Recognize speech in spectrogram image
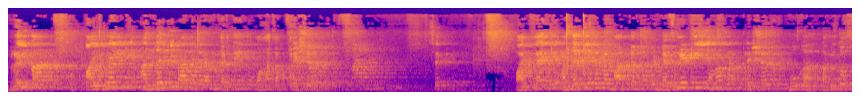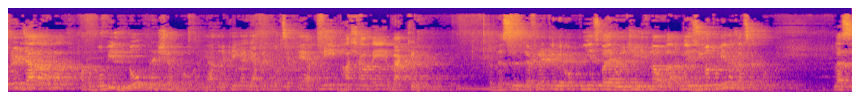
रही बात पाइपलाइन के अंदर की बात अगर हम करते हैं तो वहाँ का प्रेशर पाइपलाइन के अंदर की अगर मैं बात करता हूँ तो डेफिनेटली यहाँ पर प्रेशर होगा। तभी तो फ्लूइड ज़्यादा होगा, और वो भी लो प्रेशर होगा। याद रखिएगा, या फिर बोल सकते हैं अपनी भाषा में वैक्यूम तो दिस इज़ डेफिनेटली मेरे को पी एस बाई रोजी लिखना होगा मैं ज़ीरो थोड़ी ना कर सकता हूँ। प्लस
